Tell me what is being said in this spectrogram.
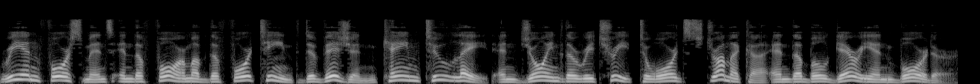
Reinforcements in the form of the 14th Division came too late and joined the retreat towards Strumica and the Bulgarian border.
